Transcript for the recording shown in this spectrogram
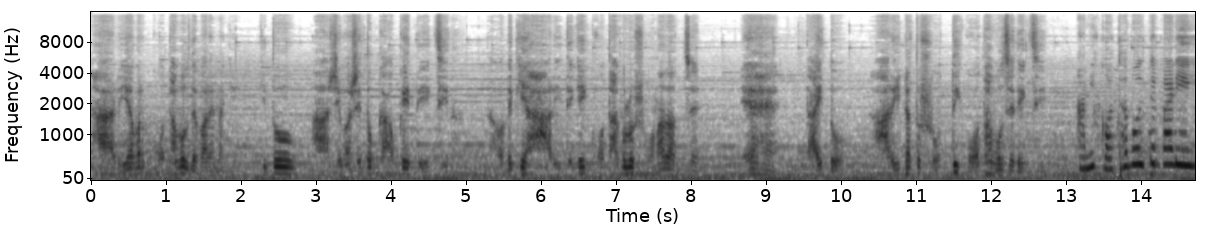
হাড়ি আবার কথা বলতে পারে নাকি? কিন্তু আশেপাশে তো কাউকে দেখছি না। তাহলে কি হাড়ি থেকেই কথাগুলো শোনা যাচ্ছে? হ্যাঁ হ্যাঁ তাই তো। হাড়িটা তো সত্যি কথা বলছে দেখছি। আমি কথা বলতে পারি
